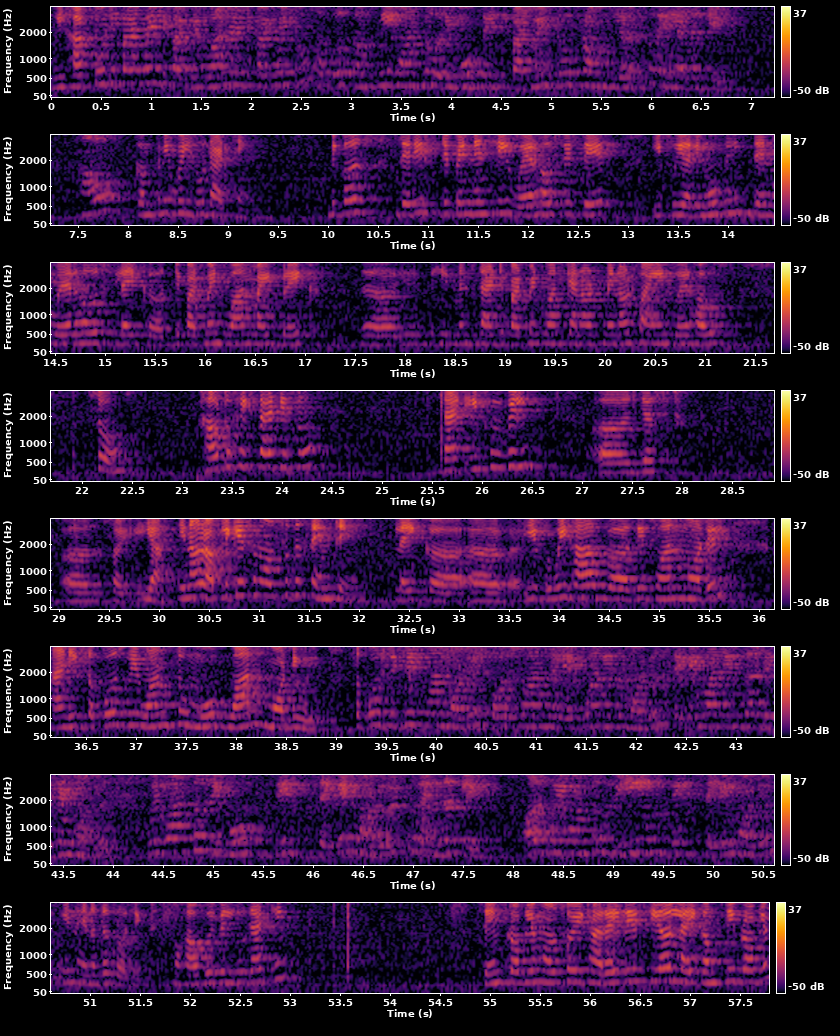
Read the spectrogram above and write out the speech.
We have two department department 1 and department 2 suppose company want to remove this department 2 from here to any other place. How company will do that thing? Because there is dependency warehouse is there if we are removing then warehouse like uh, department 1 might break. Uh, he means that department 1 cannot may not find warehouse. So how to fix that issue? That if we will uh, just uh, sorry yeah in our application also the same thing. Like uh, uh, if we have uh, this one model and if suppose we want to move one module suppose this is one module first one is a module second one is a different module we want to remove this second module to another place or we want to reuse this second module in another project so how we will do that thing? Same problem also it arises here like company problem.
